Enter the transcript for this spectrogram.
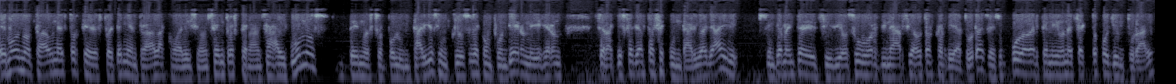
Hemos notado, Néstor, que después de mi entrada a la coalición Centro Esperanza, algunos de nuestros voluntarios incluso se confundieron y dijeron, ¿será que usted ya está secundario allá? Y simplemente decidió subordinarse a otras candidaturas. Eso pudo haber tenido un efecto coyuntural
